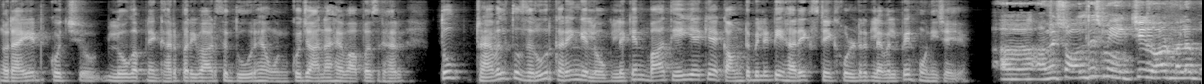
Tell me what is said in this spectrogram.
राइट? कुछ लोग अपने घर परिवार से दूर हैं उनको जाना है वापस घर। तो ट्रैवल तो ज़रूर करेंगे लोग, लेकिन बात यही है कि अकाउंटेबिलिटी हर एक स्टेक होल्डर लेवल पे होनी चाहिए। हमें ऑल दिस में एक चीज़ और मतलब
